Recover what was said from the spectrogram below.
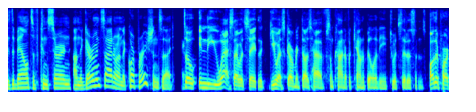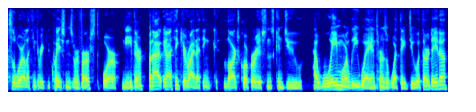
is the balance of concern on the government side or on the corporation side? So in the US, I would say the US government does have some kind of accountability to its citizens. Other parts of the world, I think the equation is reversed or neither. But I, I think you're right. I think large corporations can do have way more leeway in terms of what they do with our data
